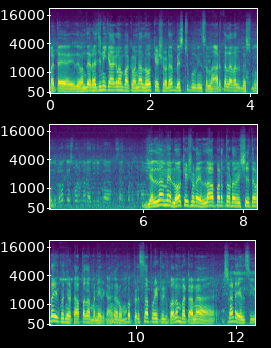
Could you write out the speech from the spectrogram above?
பட் இது வந்து ரஜினிக்காகலாம் பார்க்க வேண்டாம். லோகேஷோட பெஸ்ட் மூவின்னு சொல்லலாம். அடுத்த லெவல் பெஸ்ட் மூவி எல்லாமே லோகேஷோட எல்லா படத்தோட விஷயத்தை விட கொஞ்சம் டாப்பாக தான் பண்ணியிருக்காங்க. ரொம்ப பெருசாக போயிட்டு இருக்கு படம் பட் ஆனால் இட்ஸ் நாட் எல்சியூ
